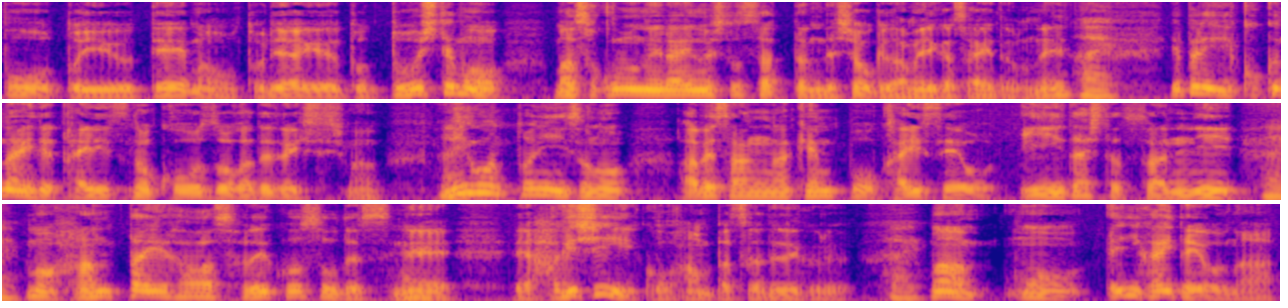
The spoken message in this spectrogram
法というテーマを取り上げると、どうしても、まあそこも狙いの一つだったんでしょうけど、アメリカサイドのね、やっぱり国内で対立の構造が出てきてしまう。見事にその安倍さんが憲法改正を言い出した途端に、もう反対派はそれこそですね、激しいこう反発が出てくる。まあもう絵に描いたような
